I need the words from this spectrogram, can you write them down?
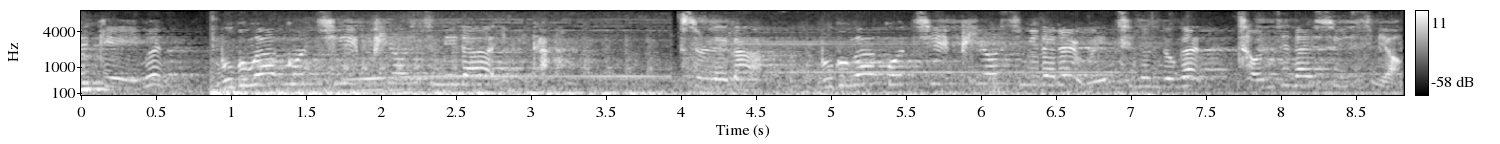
오늘의 게임은 무궁화 꽃이 피었습니다입니다. 술래가 무궁화 꽃이 피었습니다를 외치는 동안 전진할 수 있으며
